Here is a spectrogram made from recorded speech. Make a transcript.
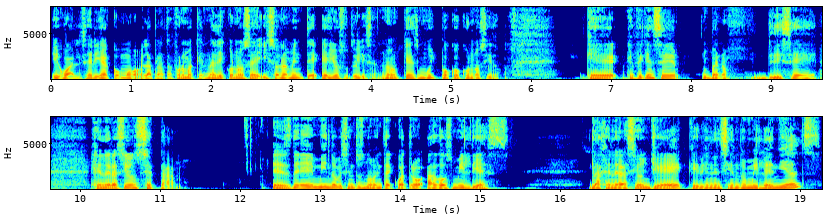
igual sería como la plataforma que nadie conoce y solamente ellos utilizan, ¿no? Que es muy poco conocido. Que, que fíjense, bueno, dice Generación Z. Es de 1994 a 2010. La generación Y, que vienen siendo millennials,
